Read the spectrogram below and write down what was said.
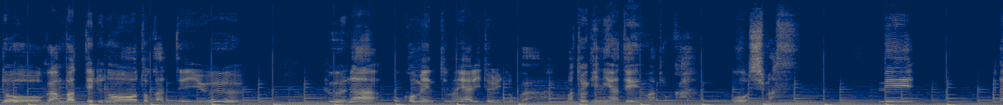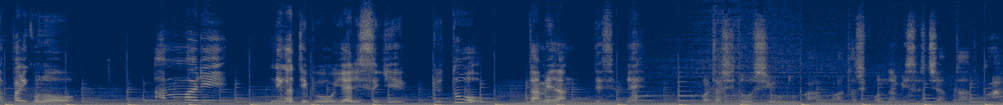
どう頑張ってるのとかっていう風なコメントのやり取りとか、まあ、時には電話とかをします。で、やっぱりこの、あんまりネガティブをやりすぎるとダメなんですよね。私どうしようとか、私こんなミスしちゃったとか。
